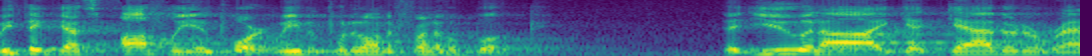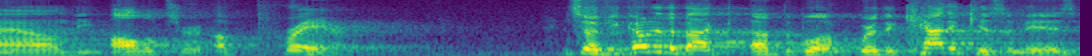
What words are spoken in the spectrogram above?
We think that's awfully important. We even put it on the front of a book. That you and I get gathered around the altar of prayer. And so if you go to the back of the book where the catechism is,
